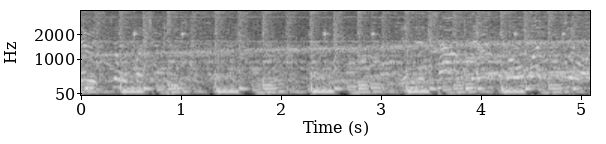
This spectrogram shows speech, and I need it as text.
there is so much peace. In this house, there is so much joy.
